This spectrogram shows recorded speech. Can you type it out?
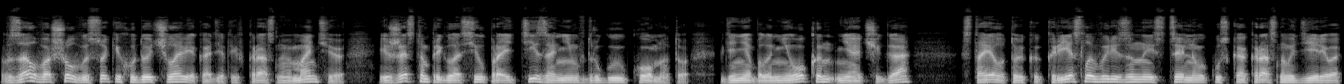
в зал вошел высокий худой человек, одетый в красную мантию, и жестом пригласил пройти за ним в другую комнату, где не было ни окон, ни очага, стояло только кресло, вырезанное из цельного куска красного дерева,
